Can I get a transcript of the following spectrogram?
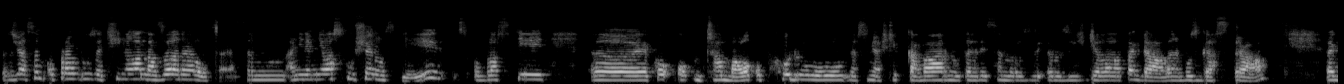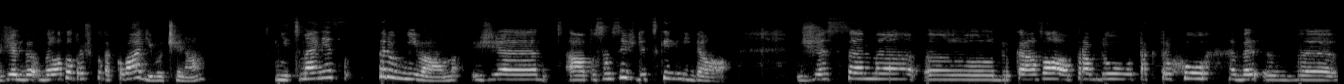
protože já jsem opravdu začínala na zelené louce. Já jsem ani neměla zkušenosti z oblasti eh, jako třeba malo obchodu, já jsem měla ještě kavárnu, tehdy jsem rozjížděla a tak dále, nebo z gastra. Takže byla to trošku taková divočina. Nicméně se domnívám, že, a to jsem si vždycky hlídala, že jsem uh, dokázala opravdu tak trochu ve, ve,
